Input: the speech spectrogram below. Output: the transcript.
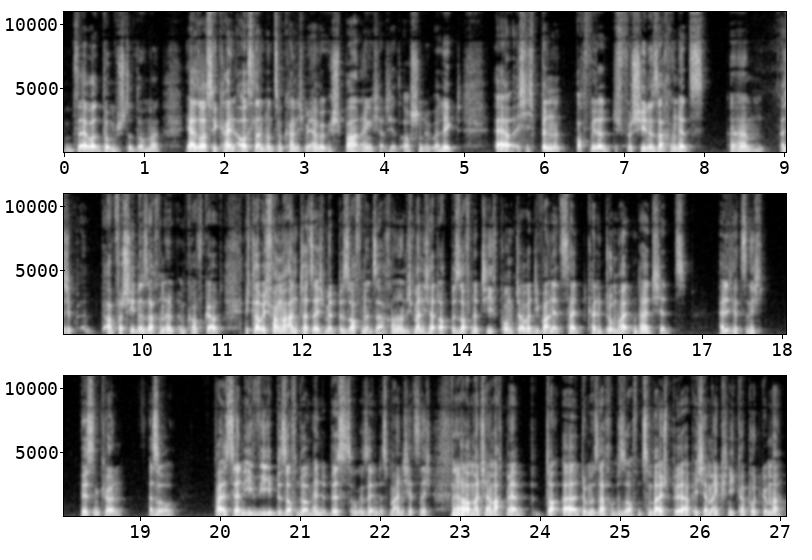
Selber dummste Dumme. Ja, sowas wie kein Ausland und so kann ich mir ja wirklich sparen. Eigentlich hatte ich jetzt auch schon überlegt. Äh, ich, ich bin auch wieder durch verschiedene Sachen jetzt ähm, also ich habe verschiedene Sachen im, Kopf gehabt. Ich glaube, ich fange mal an tatsächlich mit besoffenen Sachen. Und ich meine, ich hatte auch besoffene Tiefpunkte, aber die waren jetzt halt keine Dummheiten, da hätte ich jetzt, hätte ich jetzt nicht wissen können. Also weiß ja nie, wie besoffen du am Ende bist, so gesehen, das meine ich jetzt nicht. Ja. Aber manchmal macht man ja äh, dumme Sachen besoffen. Zum Beispiel habe ich ja mein Knie kaputt gemacht,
